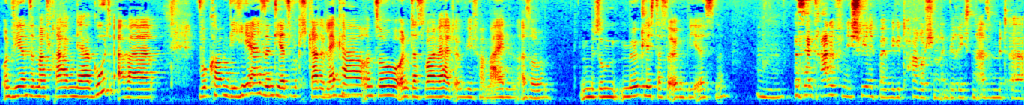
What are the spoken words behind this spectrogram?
und wir uns immer fragen, ja gut, aber wo kommen die her? Sind die jetzt wirklich gerade lecker und so? Und das wollen wir halt irgendwie vermeiden. Also so möglich das irgendwie ist. Ne? Das ist ja gerade, finde ich, schwierig bei vegetarischen äh, Gerichten, also mit äh,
